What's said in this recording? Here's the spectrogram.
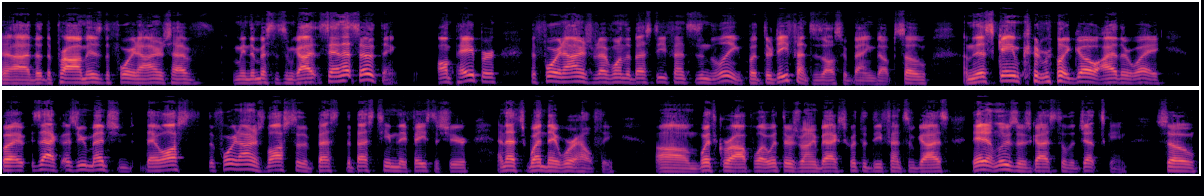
Uh, the, the problem is the 49ers have, I mean, they're missing some guys. And that's the other thing. On paper, the 49ers would have one of the best defenses in the league, but their defense is also banged up. So, I mean, this game could really go either way. But Zach, as you mentioned, they lost. The 49ers lost to the best, the best team they faced this year, and that's when they were healthy. Um, with Garoppolo, with those running backs, with the defensive guys, they didn't lose those guys till the Jets game. So,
